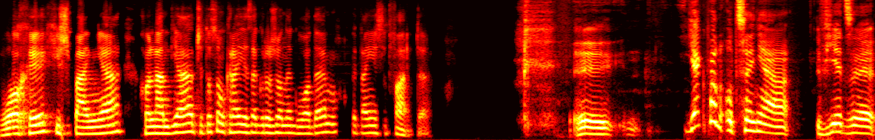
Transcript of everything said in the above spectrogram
Włochy, Hiszpania, Holandia. Czy to są kraje zagrożone głodem? Pytanie jest otwarte. Y, jak pan ocenia wiedzę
